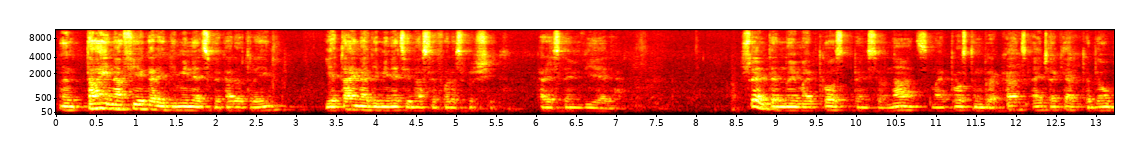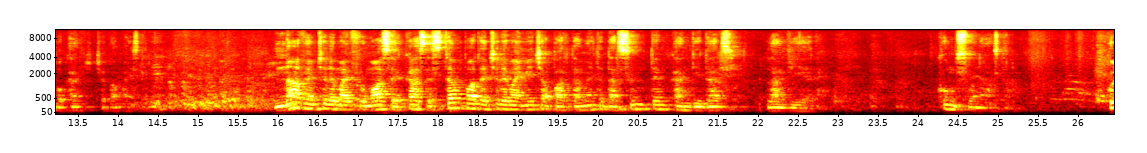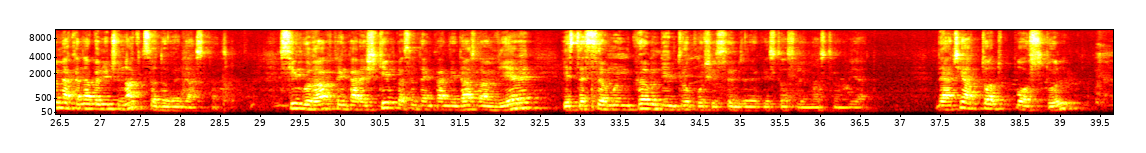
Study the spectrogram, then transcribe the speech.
În taina fiecare dimineți pe care o trăim, e taina dimineții noastre fără sfârșit, care este învierea. Suntem noi mai prost pensionați, mai prost îmbrăcați, aici chiar trebuiau bocanci ceva mai serie. N-avem cele mai frumoase case, stăm poate în cele mai mici apartamente, dar suntem candidați la înviere. Cum sună asta? Culmea că nu avem niciun act să dovedească asta. Singurul act prin care știm că suntem candidați la înviere este să mâncăm din trupul și sângele Hristosului nostru înviat. De aceea tot postul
